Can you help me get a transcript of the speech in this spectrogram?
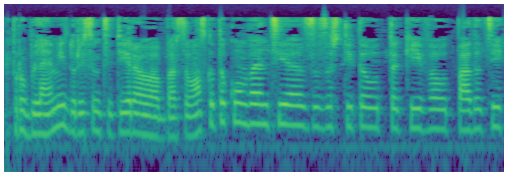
проблеми. Дори съм цитирала Барселонската конвенция за защита от такива отпадъци.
